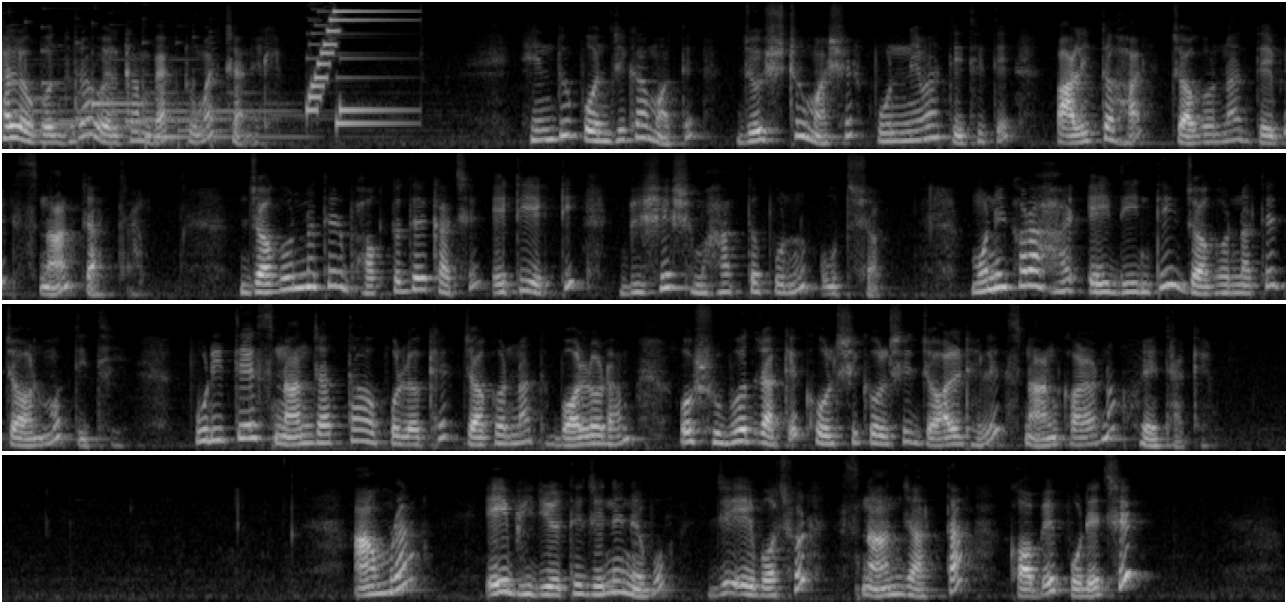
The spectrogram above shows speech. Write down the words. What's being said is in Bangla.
হ্যালো বন্ধুরা welcome back to my channel Hindu পঞ্জিকা মতে জ্যৈষ্ঠ মাসের পূর্ণিমা তিথিতে পালিত হয় জগন্নাথ দেবের স্নান যাত্রা। জগন্নাথের ভক্তদের কাছে এটি একটি বিশেষ মাহাত্মপূর্ণ উৎসব। মনে করা হয় এই দিনটি জগন্নাথের জন্মতিথি। পুরীতে স্নানযাত্রা উপলক্ষে জগন্নাথ বলরাম ও সুভদ্রাকে কলসি কলসি জল ঢেলে স্নান করানো হয়ে থাকে। আমরা এই ভিডিওতে জেনে নেব যে এবছর স্নান যাত্রা কবে পড়েছে।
